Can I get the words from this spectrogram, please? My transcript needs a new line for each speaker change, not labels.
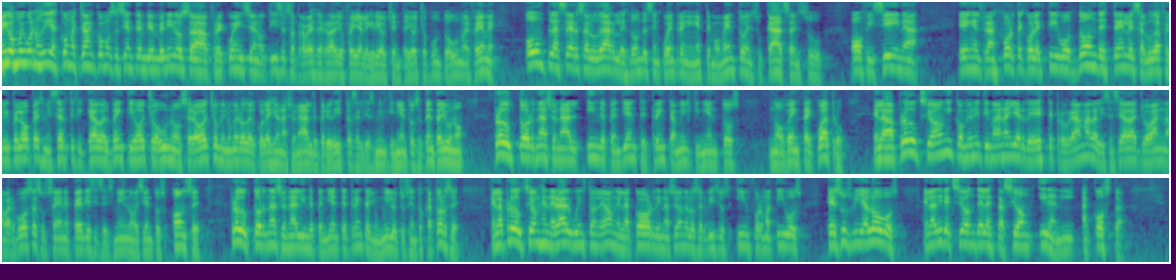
Amigos, muy buenos días, ¿cómo están? ¿Cómo se sienten? Bienvenidos a Frecuencia Noticias a través de Radio Fe y Alegría 88.1 FM. Un placer saludarles donde se encuentren en este momento, en su casa, en su oficina, en el transporte colectivo, donde estén. Les saluda Felipe López, mi certificado el 28108, mi número del Colegio Nacional de Periodistas el 10571, productor nacional independiente 30594. En la producción y community manager de este programa, la licenciada Joanna Barbosa, su CNP 16911, productor nacional independiente 31814. En la producción general, Winston León, en la coordinación de los servicios informativos, Jesús Villalobos, en la dirección de la estación iraní Acosta.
